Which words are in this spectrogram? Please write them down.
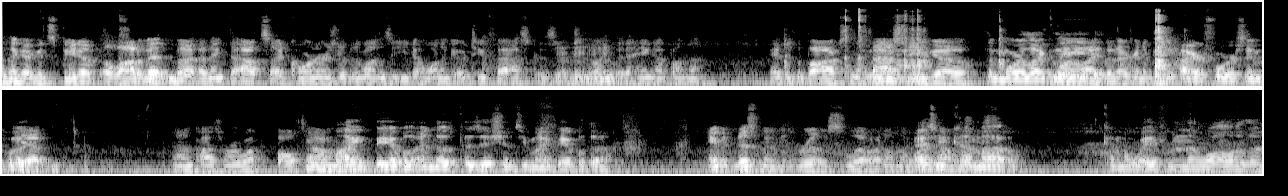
I think I could speed up a lot of it, but I think the outside corners are the ones that you don't want to go too fast because they're Mhm, too likely to hang up on the edge of the box. And the faster you go, The more the likely, more likely they're going to be. higher force input. Yep. And cause a robot to fault You out. might be able to, in those positions, you might be able to Even this move is really slow. I don't know why. As you come up, slow. come away from the wall of the.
